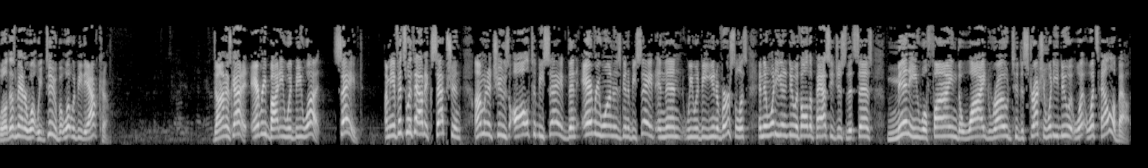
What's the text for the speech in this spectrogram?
Well, it doesn't matter what we do, but what would be the outcome? Donna's got it. Everybody would be what? Saved. I mean, if it's without exception, I'm going to choose all to be saved, then everyone is going to be saved, and then we would be universalists. And then what are you going to do with all the passages that says many will find the wide road to destruction? What do you do? What, what's hell about?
